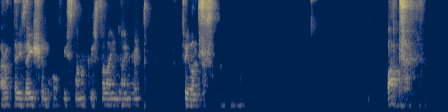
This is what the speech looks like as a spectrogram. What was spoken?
characterization of this nanocrystalline diamond films. But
